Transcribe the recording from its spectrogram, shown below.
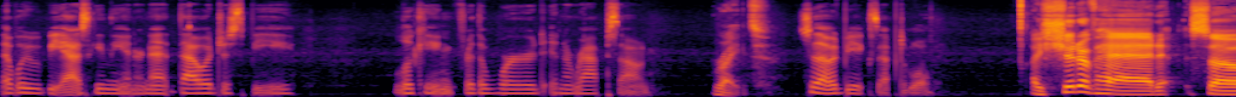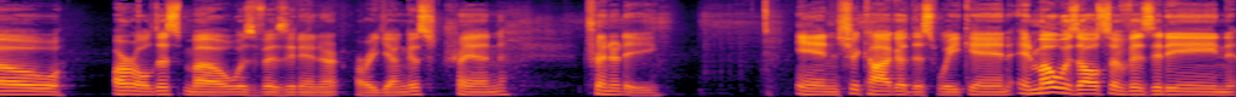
that we would be asking the internet. That would just be looking for the word in a rap song. right. So that would be acceptable. I should have had. So our oldest Mo was visiting our- our youngest Trin, Trinity, in Chicago this weekend, and Mo was also visiting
